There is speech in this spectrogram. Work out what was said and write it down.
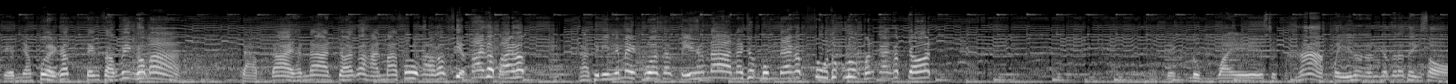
เกมยังเปิดครับเต็งสองวิ่งเข้ามา จับได้ทางด้านจอร์ดก็หันมาสู้เข่าครับเสียบซ้ายเข้าไปครับนาทีนี้ไม่กลัวศักดิ์ศรีทางด้านในช่วงมุมแดงครับสู้ทุกลูกเหมือนกันครับจอร์ดเด็กหนุ่มวัย 15 ปีเท่านั้นครับธนาเต็งสอง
